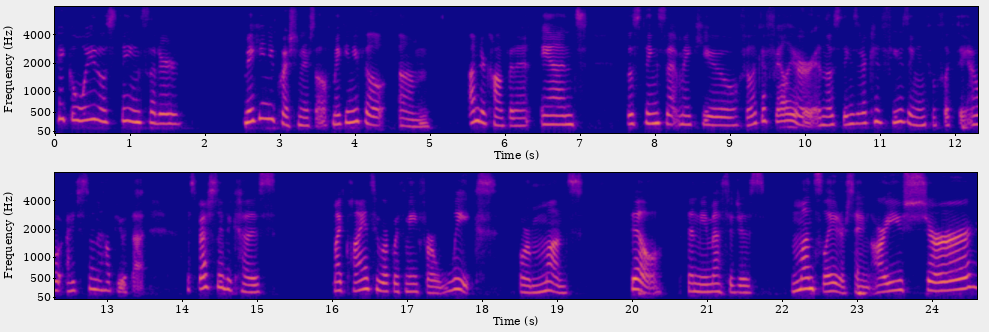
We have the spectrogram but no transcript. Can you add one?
take away those things that are making you question yourself, making you feel um, underconfident, and those things that make you feel like a failure, and those things that are confusing and conflicting. I, I just want to help you with that, especially because my clients who work with me for weeks or months still send me messages months later saying, Are you sure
